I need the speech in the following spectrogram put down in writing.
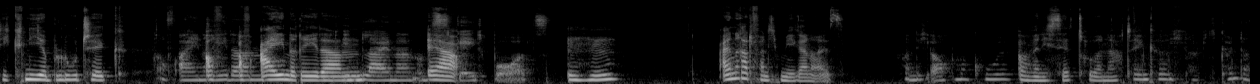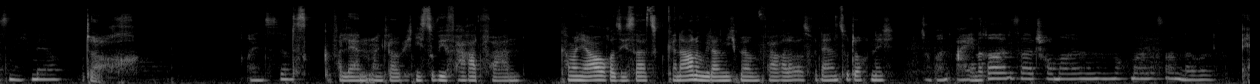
die Knie blutig Auf Einrädern. auf Einrädern. Inlinern und Ja. Skateboards. Mhm. Einrad fand ich mega nice. Fand ich auch immer cool. Aber wenn ich jetzt drüber nachdenke, Ich glaube, ich könnte das nicht mehr. doch. Meinst du? Das verlernt man, glaube ich, nicht so wie Fahrradfahren. Kann man ja auch. Also ich saß, keine Ahnung, wie lange nicht mehr am Fahrrad, aber das verlernst du doch nicht. Aber ein Einrad ist halt schon mal noch mal was anderes. Ja,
